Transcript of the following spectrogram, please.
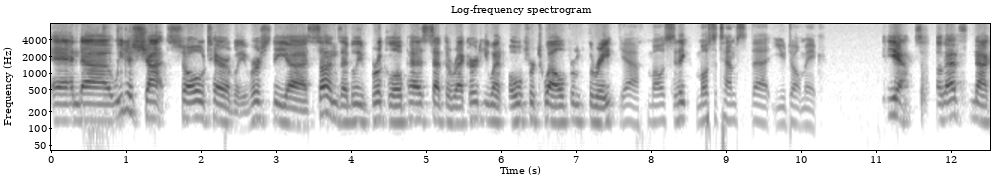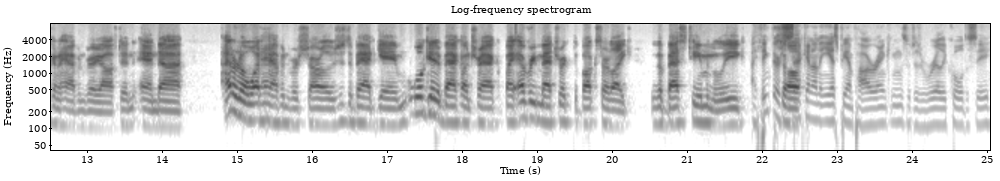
And uh, we just shot so terribly versus the uh, Suns. I believe Brooke Lopez set the record. He went 0 for 12 from three. Yeah, most I think- most attempts that you don't make. Yeah, so that's not going to happen very often. And uh, I don't know what happened versus Charlotte. It was just a bad game. We'll get it back on track. By every metric, the Bucks are like the best team in the league. I think they're So- second on the ESPN Power Rankings, which is really cool to see.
